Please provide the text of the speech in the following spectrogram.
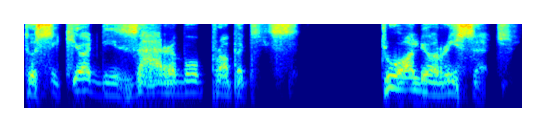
to secure desirable properties. Do all your research.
